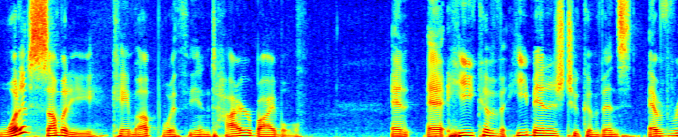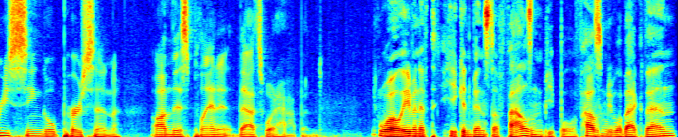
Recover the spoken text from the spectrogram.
what if somebody came up with the entire Bible and eh, he conv- he managed to convince every single person on this planet that's what happened. Well, even if he convinced a thousand people, a thousand people back then,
